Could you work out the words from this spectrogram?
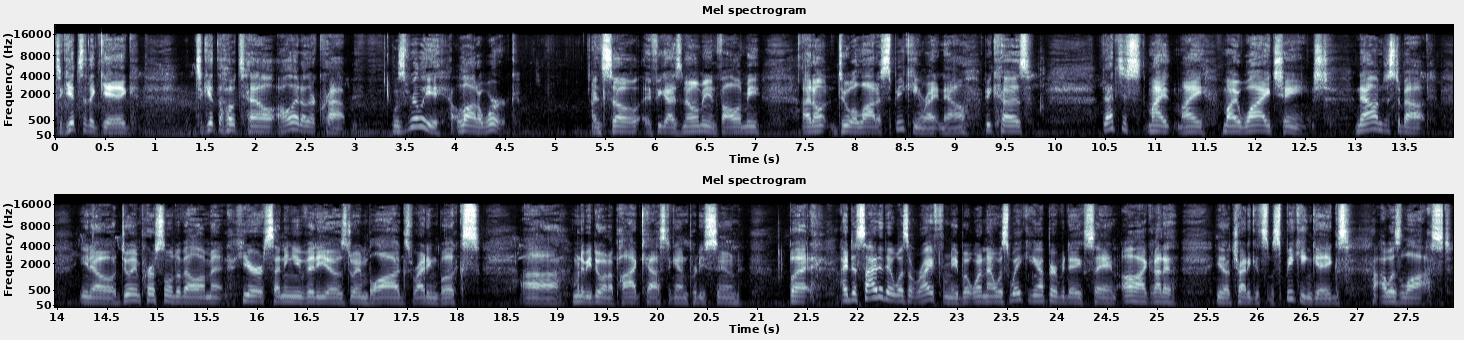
to get to the gig, to get the hotel, all that other crap was really a lot of work. And so if you guys know me and follow me, I don't do a lot of speaking right now because that's just my my my why changed. Now I'm just about, you know, doing personal development here, sending you videos, doing blogs, writing books. Uh, I'm gonna be doing a podcast again pretty soon. But I decided it wasn't right for me. But when I was waking up every day saying, oh, I gotta, you know, try to get some speaking gigs, I was lost.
